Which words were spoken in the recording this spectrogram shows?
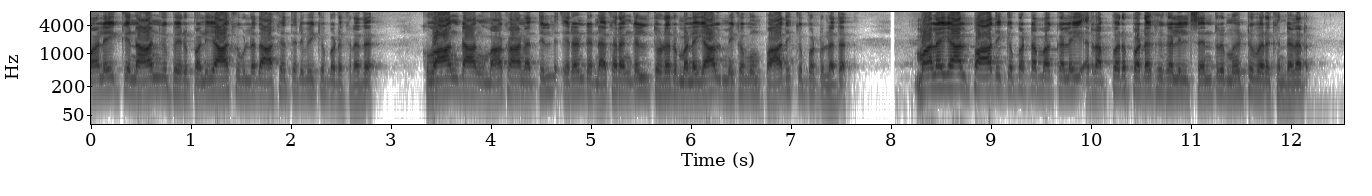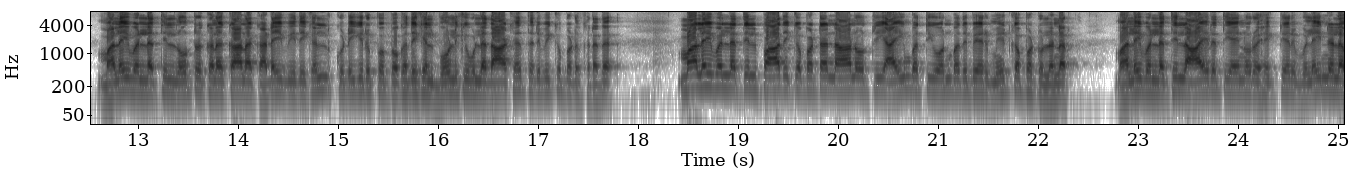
மழைக்கு நான்கு பேர் பலியாகி உள்ளதாக தெரிவிக்கப்படுகிறது. குவாங்டாங் மாகாணத்தில் இரண்டு நகரங்கள் தொடர் மழையால் மிகவும் பாதிக்கப்பட்டுள்ளது. மழையால் பாதிக்கப்பட்ட மக்களை ரப்பர் படகுகளில் சென்று மீட்டு வருகின்றனர். மழை வெள்ளத்தில் நூற்றுக்கணக்கான கடை வீதிகள் குடியிருப்பு பகுதிகள் மூழ்கியுள்ளதாக தெரிவிக்கப்படுகிறது. மழை வெள்ளத்தில் பாதிக்கப்பட்ட நானூற்றி ஐம்பத்தி ஒன்பது பேர் மீட்கப்பட்டுள்ளனர். மழை வெள்ளத்தில் ஆயிரத்தி ஐநூறு ஹெக்டேர் விளைநில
